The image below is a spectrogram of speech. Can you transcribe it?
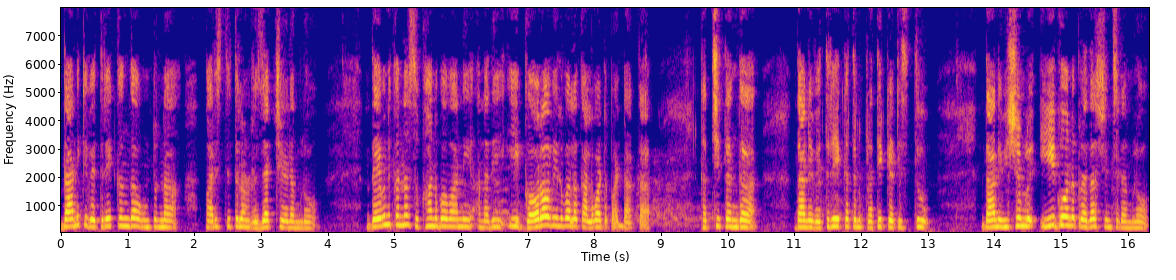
దానికి వ్యతిరేకంగా ఉంటున్న పరిస్థితులను రిజెక్ట్ చేయడంలో దేవుని కన్నా సుఖానుభవాన్ని అన్నది ఈ గౌరవ విలువలకు అలవాటు పడ్డాక ఖచ్చితంగా దాని వ్యతిరేకతను ప్రతిఘటిస్తూ దాని విషయంలో ఈగోను ప్రదర్శించడంలో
